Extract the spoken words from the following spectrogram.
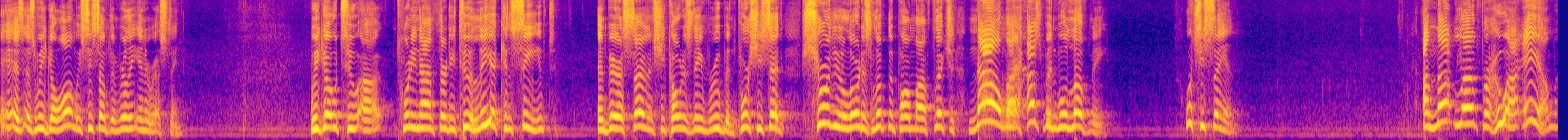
as, as we go on, we see something really interesting. We go to uh, 2932. Leah conceived and bare a son, and she called his name Reuben. For she said, Surely the Lord has looked upon my affliction. Now my husband will love me. What's she saying? I'm not loved for who I am,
